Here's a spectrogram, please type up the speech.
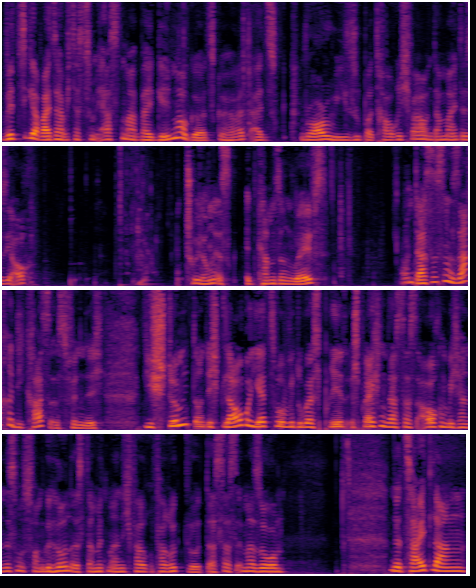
Witzigerweise habe ich das zum ersten Mal bei Gilmore Girls gehört, als Rory super traurig war und da meinte sie auch, Entschuldigung, It Comes in Waves. Und das ist eine Sache, die krass ist, finde ich. Die stimmt und ich glaube jetzt, wo wir drüber spre sprechen, dass das auch ein Mechanismus vom Gehirn ist, damit man nicht ver verrückt wird, dass das immer so eine Zeit lang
